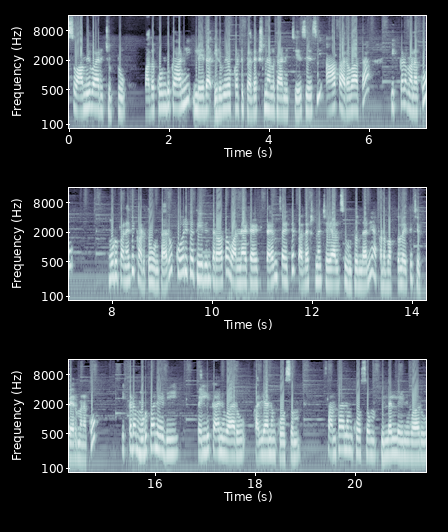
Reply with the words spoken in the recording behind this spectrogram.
స్వామివారి చుట్టూ పదకొండు కానీ లేదా ఇరవై ఒకటి ప్రదక్షిణలు కానీ చేసేసి ఆ తర్వాత ఇక్కడ మనకు ముడుపు అనేది కడుతూ ఉంటారు. కోరిక తీరిన తర్వాత వన్ నాట్ ఎయిట్ టైమ్స్ అయితే ప్రదక్షిణ చేయాల్సి ఉంటుందని అక్కడ భక్తులు అయితే చెప్పారు మనకు. ఇక్కడ ముడుపు అనేది పెళ్ళి కాని వారు కళ్యాణం కోసం సంతానం కోసం పిల్లలు లేని వారు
